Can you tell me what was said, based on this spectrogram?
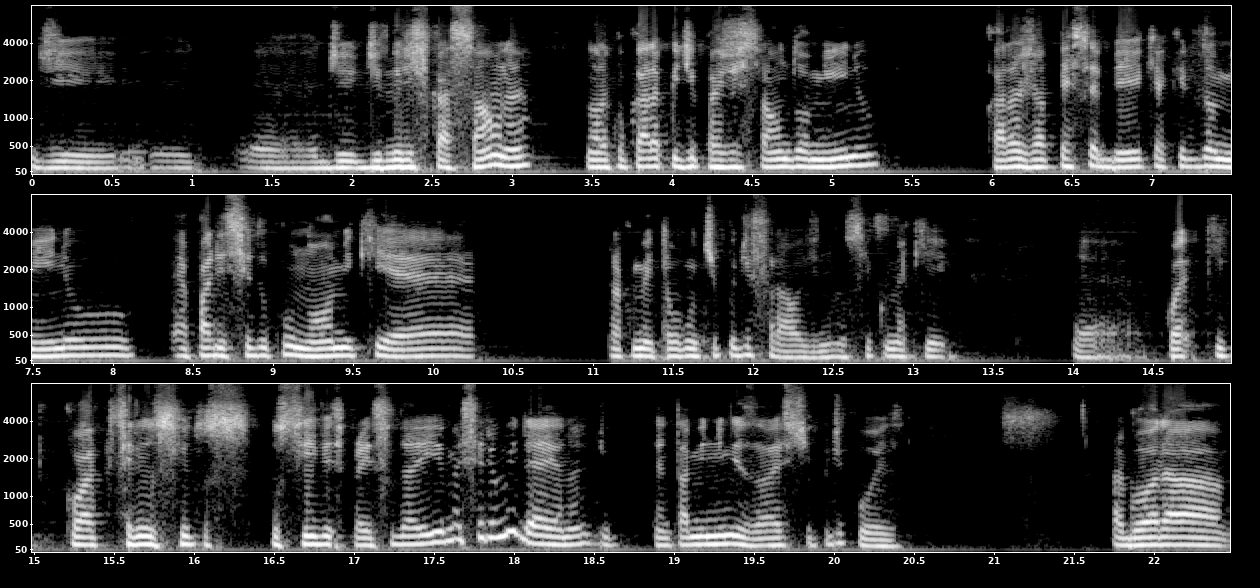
de, é, de, de verificação, né? Na hora que o cara pedir para registrar um domínio, cara já perceber que aquele domínio é parecido com o nome que é para cometer algum tipo de fraude. Né? Não sei como é que. É, qual, que, qual seriam os filtros possíveis para isso daí, mas seria uma ideia, né? De tentar minimizar esse tipo de coisa. Agora,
